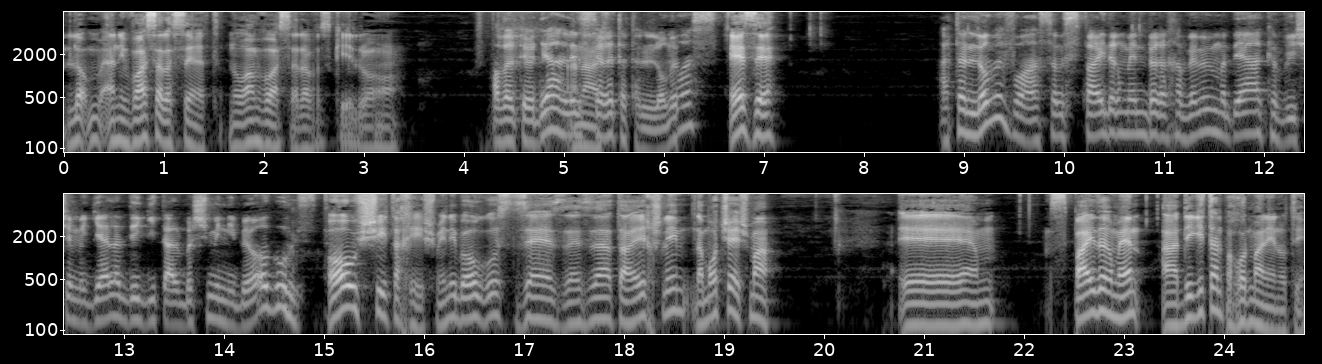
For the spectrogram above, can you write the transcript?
לא, אני מבואס על הסרט, נורא מבואס עליו, אז כאילו... אבל אתה יודע על איזה. סרט אתה לא מבואס? איזה? אתה לא מבואס על ספיידרמן ברחבי ממדי העכביש שמגיע לדיגיטל בשמיני באוגוסט. oh shit אחי, שמיני באוגוסט זה, זה, זה התאריך שלי, למרות ששמע, אמ, ספיידרמן, הדיגיטל פחות מעניין אותי.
